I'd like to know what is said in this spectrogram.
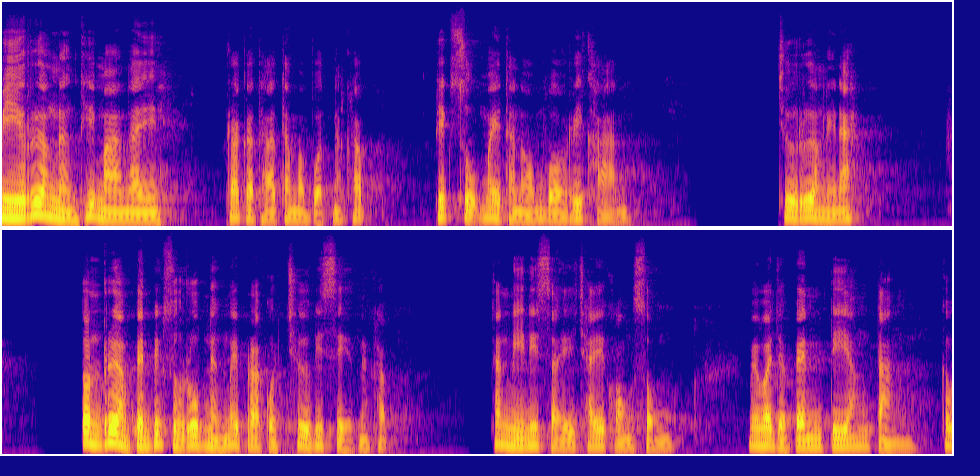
มีเรื่องหนึ่งที่มาในพระคาถาธรรมบทนะครับ ภิกษุไม่ถนอมบริขาร ชื่อเรื่องนี้นะ ต้นเรื่องเป็นภิกษุรูปหนึ่งไม่ปรากฏชื่อพิเศษนะครับ ท่านมีนิสัยใช้ของสงฆ์ ไม่ว่าจะเป็นเตียงต่างเก้า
